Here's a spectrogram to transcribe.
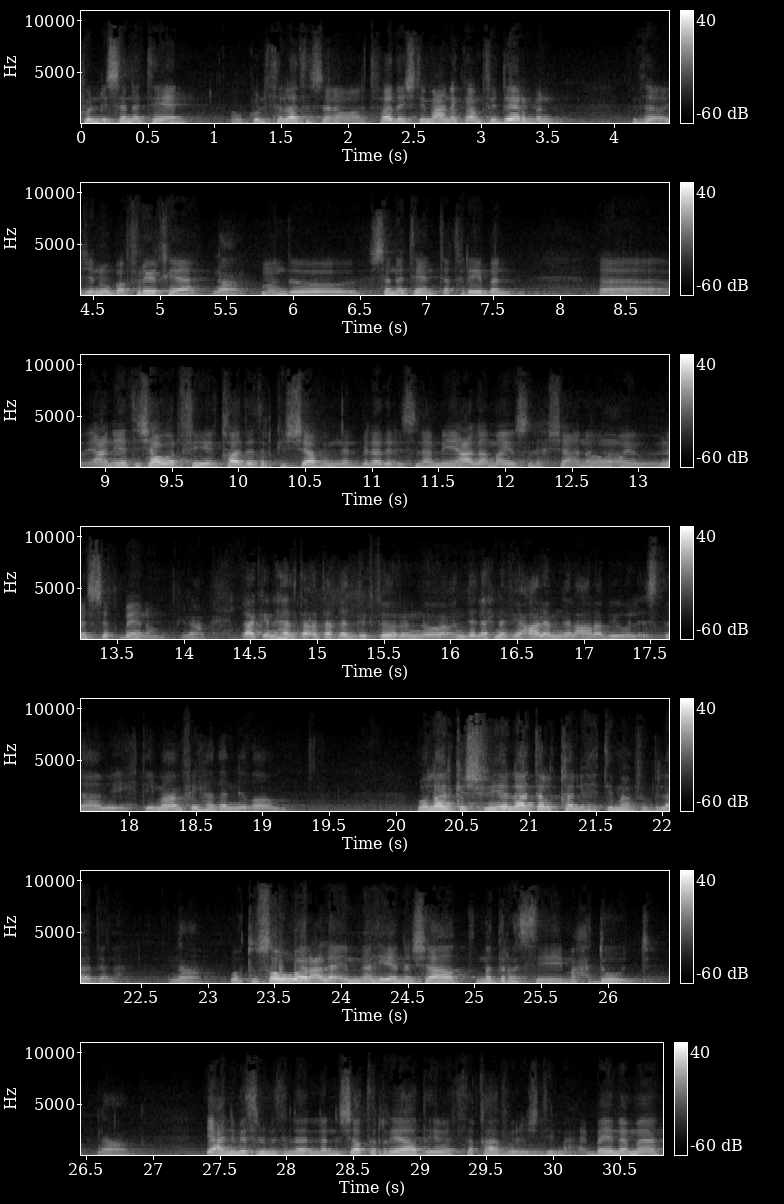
كل سنتين أو كل ثلاث سنوات. فهذا اجتماعنا كان في ديربن في جنوب أفريقيا نعم. منذ سنتين تقريبا. آه، يعني يتشاور فيه قادة الكشافة من البلاد الإسلامية على ما يصلح شأنهم نعم. وينسق بينهم. نعم. لكن هل تعتقد دكتور إنه عندنا إحنا في عالمنا العربي والإسلامي اهتمام في هذا النظام؟ والله الكشفية لا تلقى الاهتمام في بلادنا. نعم. وتصور على أنها هي نشاط مدرسي محدود. نعم. يعني مثل مثل النشاط الرياضي والثقافي والاجتماعي. بينما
